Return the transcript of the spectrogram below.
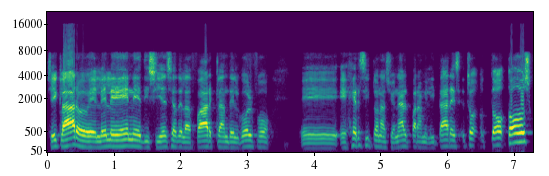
Sí, claro, el LN, disidencia de la FARC, Clan del Golfo, eh, Ejército Nacional, paramilitares, todos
